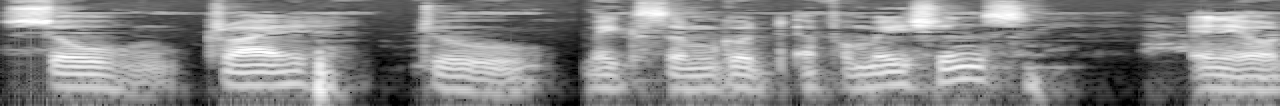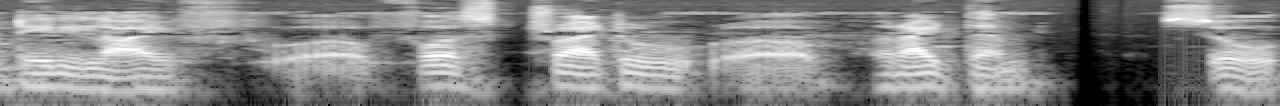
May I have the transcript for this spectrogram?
So try to make some good affirmations in your daily life. Uh, first, try to uh, write them so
